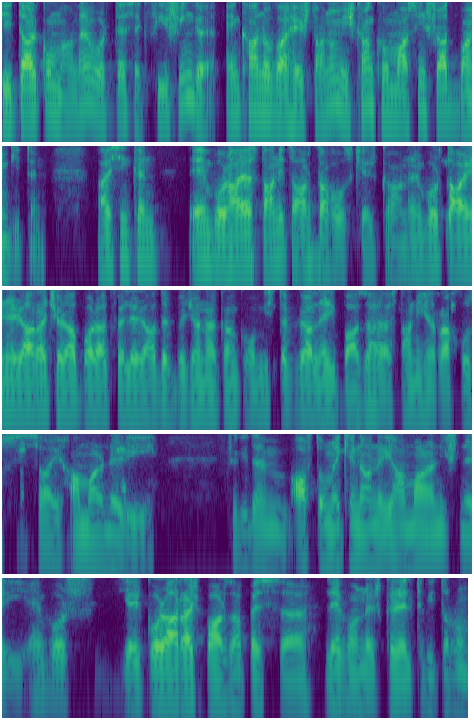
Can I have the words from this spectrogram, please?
դիտարկում անեմ, որ տեսեք, ֆիշինգը այնքանով է հեշտանում, ինչքան քո մասին շատ բան գիտեն։ Այսինքն, այն որ Հայաստանից արտահոսքեր կան, այն որ տարիներ առաջ հրապարակվել էր ադրբեջանական կողմից տվյալների բազա Հայաստանի հեռախոսայի համարների, չգիտեմ, ավտոմեքենաների համարանիշների, այն որ երկու օր առաջ պարզապես Լևոնն էր գրել Twitter-ում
